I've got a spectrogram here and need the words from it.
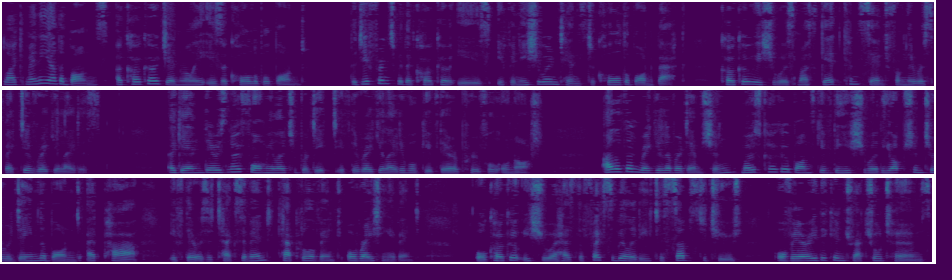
Like many other bonds, a COCO generally is a callable bond. The difference with a COCO is if an issuer intends to call the bond back, COCO issuers must get consent from their respective regulators. Again, there is no formula to predict if the regulator will give their approval or not. Other than regular redemption, most COCO bonds give the issuer the option to redeem the bond at par if there is a tax event, capital event, or rating event, or COCO issuer has the flexibility to substitute or vary the contractual terms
